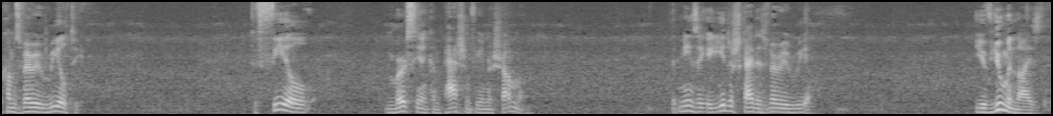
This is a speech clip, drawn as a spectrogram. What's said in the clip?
becomes very real to you. To feel mercy and compassion for your neshama, it means that your Yiddishkeit is very real. You've humanized it.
